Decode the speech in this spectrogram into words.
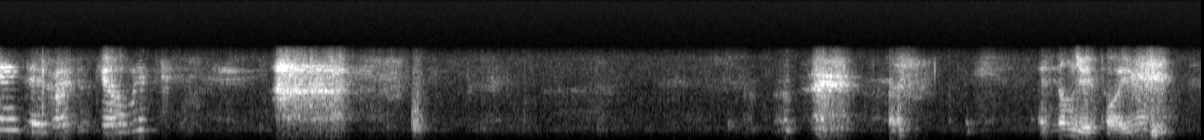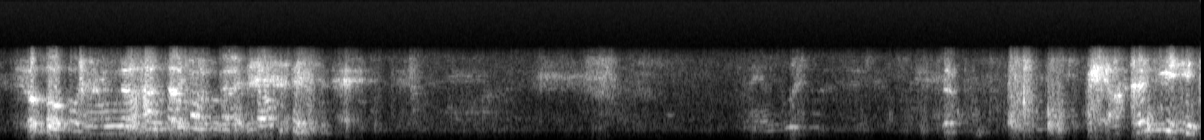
think they're going to kill me? Är det nu tar ju? No, I'm not going to Jag kunde ju...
